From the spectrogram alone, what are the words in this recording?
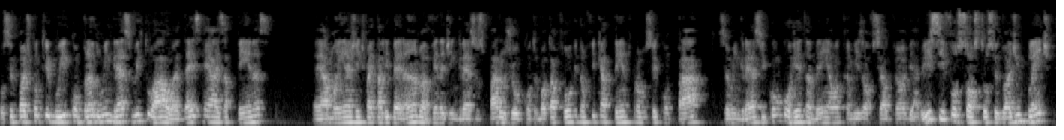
Você pode contribuir comprando um ingresso virtual, é 10 reais apenas. É, amanhã a gente vai estar liberando a venda de ingressos para o jogo contra o Botafogo, então fique atento para você comprar seu ingresso e concorrer também a uma camisa oficial do Ferroviário. E se for sócio torcedor adimplente,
